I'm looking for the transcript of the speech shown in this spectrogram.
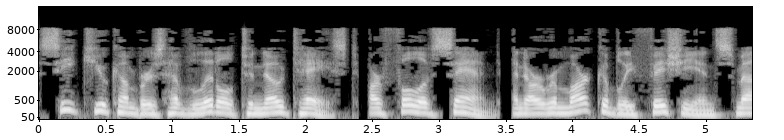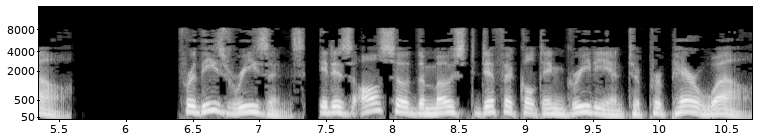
sea cucumbers have little to no taste, are full of sand, and are remarkably fishy in smell. For these reasons, it is also the most difficult ingredient to prepare well.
